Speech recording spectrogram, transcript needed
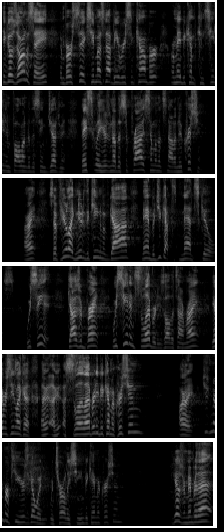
He goes on to say in verse 6 he must not be a recent convert or may become conceited and fall under the same judgment. Basically, here's another surprise someone that's not a new Christian, all right? So if you're like new to the kingdom of God, man, but you got this mad skills. We see it. Guys are brand, we see it in celebrities all the time, right? You ever seen like a, a, a celebrity become a Christian? All right. Do you remember a few years ago when, when Charlie Sheen became a Christian? You guys remember that?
